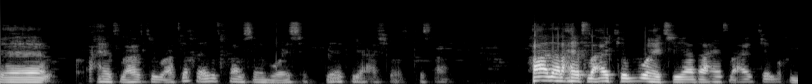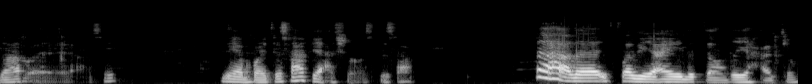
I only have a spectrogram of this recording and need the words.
آه راح يطلع لكم أعتقد خمسة بوي ستة في عشرة تسعة. هذا راح يطلع لكم وهيك هذا راح يطلع لكم مقدار يعني اثنين بوي تسعة في عشرة تسعة. فهذا طبيعي للتوضيح لكم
